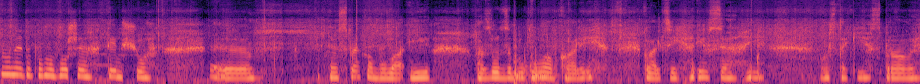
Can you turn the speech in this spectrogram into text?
Ну, не допомогло ще тим, що е, спека була і азот заблокував калій, кальцій. І все. І ось такі справи.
